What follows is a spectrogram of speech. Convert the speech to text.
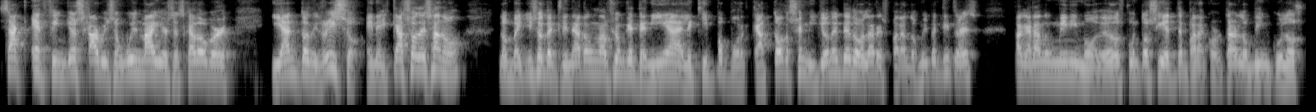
Zach Effin, Josh Harrison, Will Myers, Scott y Anthony Rizzo. En el caso de Sano, los mellizos declinaron una opción que tenía el equipo por 14 millones de dólares para el 2023, pagarán un mínimo de 2.7 para cortar los vínculos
